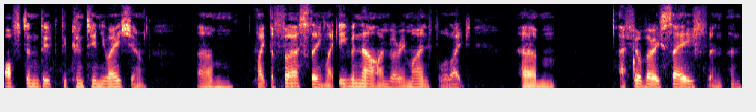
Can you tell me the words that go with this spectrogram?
often the, the continuation, um, like the first thing, like even now I'm very mindful, like um, I feel very safe and, and,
